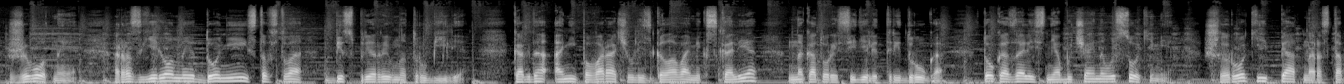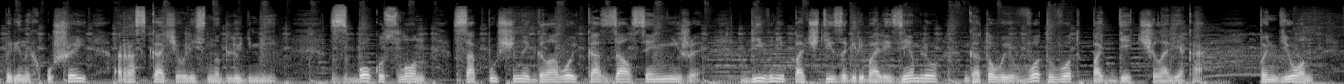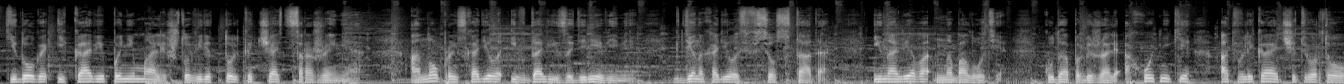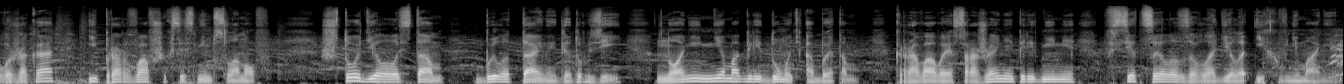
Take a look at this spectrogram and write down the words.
Животные, разъяренные до неистовства, беспрерывно трубили. Когда они поворачивались головами к скале, на которой сидели три друга, то казались необычайно высокими. Широкие пятна растопыренных ушей раскачивались над людьми. Сбоку слон с опущенной головой казался ниже. Бивни почти загребали землю, готовые вот-вот поддеть человека. Пандион – Кидога и Кави понимали, что видят только часть сражения. Оно происходило и вдали, за деревьями, где находилось все стадо, и налево на болоте, куда побежали охотники, отвлекая четвертого вожака и прорвавшихся с ним слонов. Что делалось там, было тайной для друзей, но они не могли думать об этом. Кровавое сражение перед ними всецело завладело их вниманием.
